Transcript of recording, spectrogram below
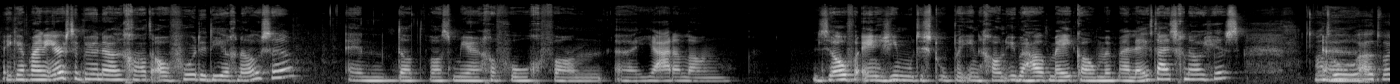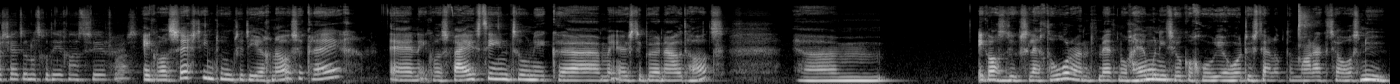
Ik heb mijn eerste burn-out gehad al voor de diagnose. En dat was meer een gevolg van uh, jarenlang zoveel energie moeten stoppen in gewoon überhaupt meekomen met mijn leeftijdsgenootjes. Want hoe uh, oud was jij toen het gediagnosticeerd was? Ik was 16 toen ik de diagnose kreeg. En ik was 15 toen ik uh, mijn eerste burn-out had. Um, ik was natuurlijk slechthorend met nog helemaal niet zulke goede hoortoestellen op de markt zoals nu.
